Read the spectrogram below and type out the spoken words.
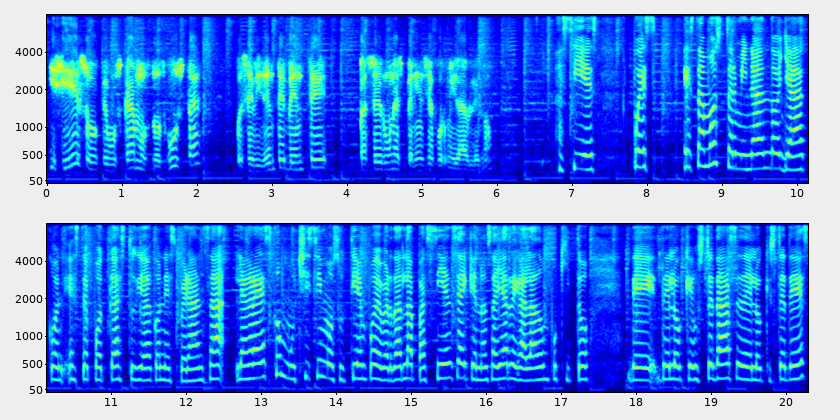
Y si eso que buscamos nos gusta, pues evidentemente va a ser una experiencia formidable, ¿no? Así es. Pues Estamos terminando ya con este podcast Tu Día con Esperanza. Le agradezco muchísimo su tiempo, de verdad la paciencia y que nos haya regalado un poquito de, lo que usted hace, de lo que usted es.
